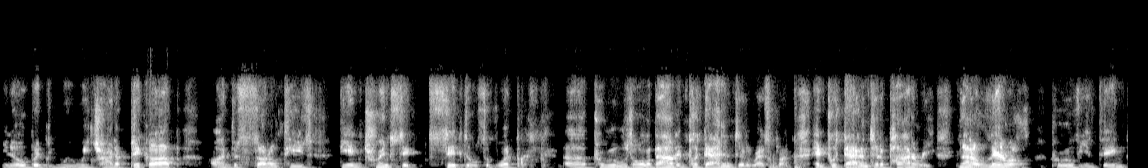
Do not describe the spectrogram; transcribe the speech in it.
You know, but we, we try to pick up on the subtleties, the intrinsic signals of what uh, Peru is all about, and put that into the restaurant and put that into the pottery. Not a literal Peruvian thing,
